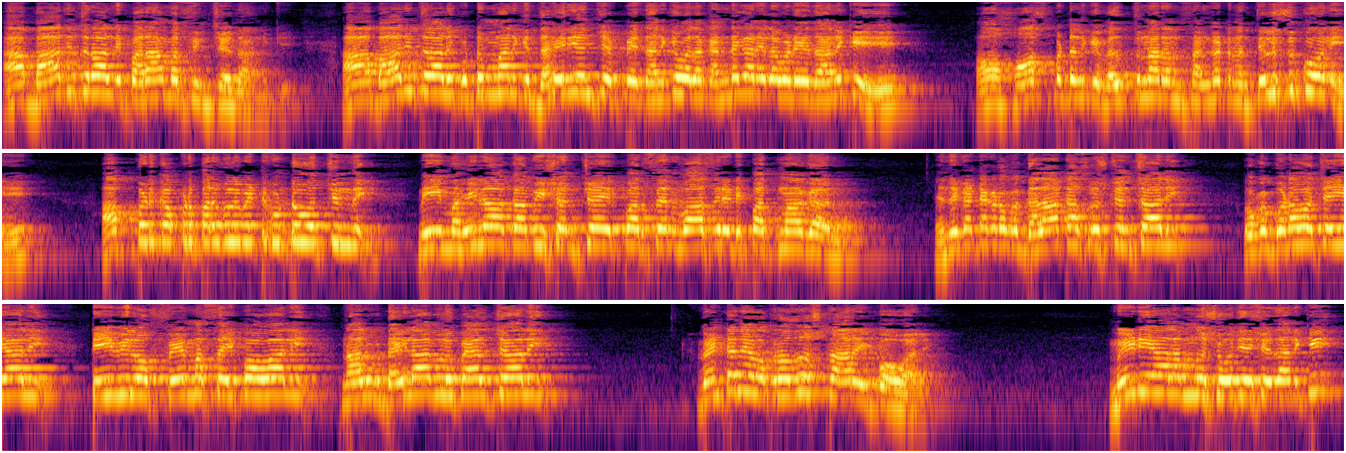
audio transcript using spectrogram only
ఆ బాధితురాల్ని పరామర్శించేదానికి ఆ బాధితురాలి కుటుంబానికి ధైర్యం చెప్పేదానికి వాళ్ళకి అండగా నిలబడేదానికి ఆ హాస్పిటల్కి వెళ్తున్నారన్న సంఘటన తెలుసుకొని అప్పటికప్పుడు పరుగులు పెట్టుకుంటూ వచ్చింది. మీ మహిళా కమిషన్ చైర్పర్సన్ వాసిరెడ్డి పద్మా గారు. ఎందుకంటే అక్కడ ఒక గలాటా సృష్టించాలి ఒక గొడవ చేయాలి టీవీలో ఫేమస్ అయిపోవాలి నాలుగు డైలాగులు పేల్చాలి వెంటనే ఒక రోజు స్టార్ అయిపోవాలి. మీడియాల ముందు షో చేసేదానికి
